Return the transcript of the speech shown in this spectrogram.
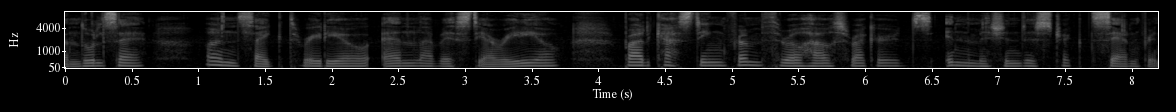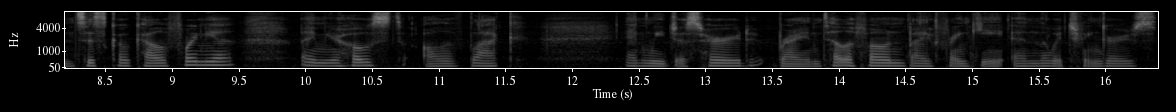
Pan Dulce on Psyched Radio and La Bestia Radio, broadcasting from Thrill House Records in the Mission District, San Francisco, California. I'm your host, Olive Black, and we just heard Brain Telephone by Frankie and the Witch Fingers.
